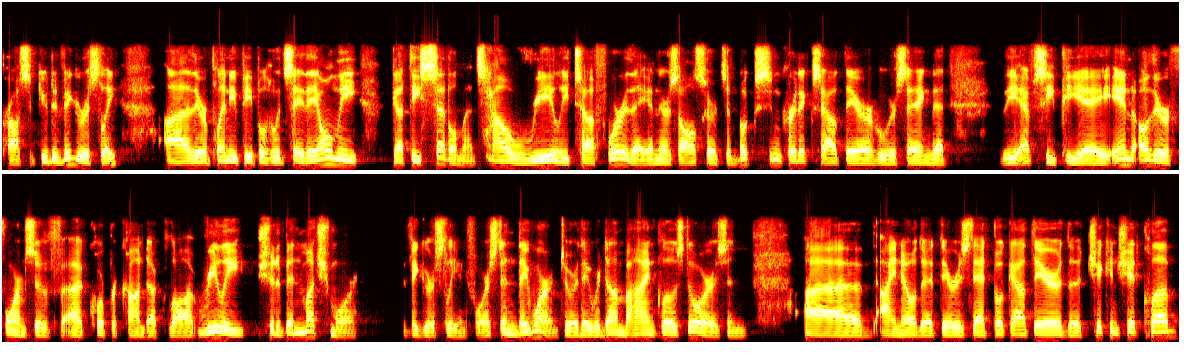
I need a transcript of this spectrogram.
prosecuted vigorously, uh, there are plenty of people who would say they only got these settlements. How really tough were they? And there's all sorts of books and critics out there who are saying that the FCPA and other forms of uh, corporate conduct law really should have been much more vigorously enforced, and they weren't, or they were done behind closed doors. And uh, I know that there is that book out there, the Chickenshit Club.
